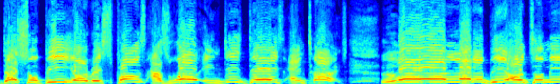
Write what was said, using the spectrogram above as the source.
That should be your response as well in these days and times. Lord, let it be unto me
